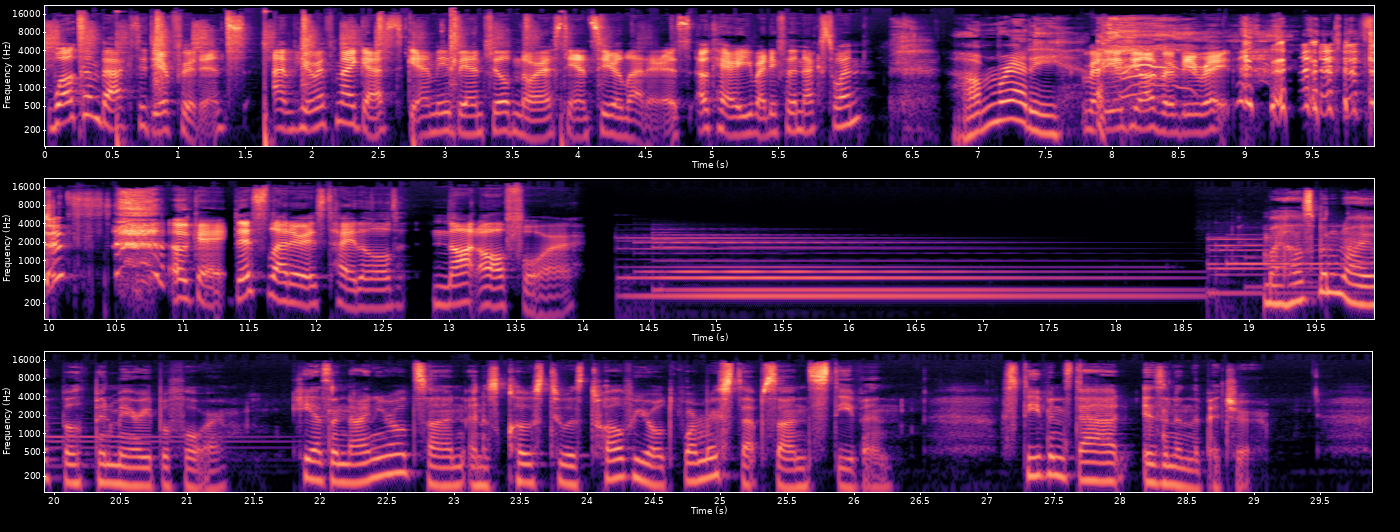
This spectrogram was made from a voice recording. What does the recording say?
Welcome back to Dear Prudence. I'm here with my guest, Gammy Banfield Norris, to answer your letters. Okay, are you ready for the next one? I'm ready. Ready as you'll ever be, right? okay, this letter is titled Not All For. My husband and I have both been married before. He has a nine year old son and is close to his 12 year old former stepson, Stephen. Stephen's dad isn't in the picture.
